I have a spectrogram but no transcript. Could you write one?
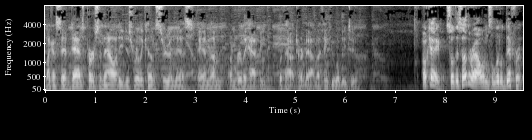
like I said, Dad's personality just really comes through in this, and I'm, I'm really happy with how it turned out, and I think you will be too. Okay, so this other album's a little different.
